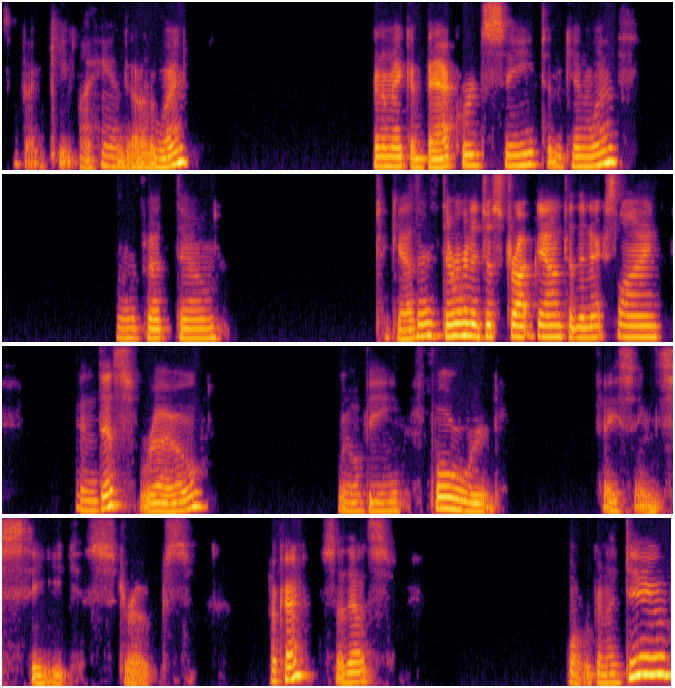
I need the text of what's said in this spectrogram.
see if I can keep my hand out of the way. We're going to make a backward C to begin with. We're going to put them together. Then we're going to just drop down to the next line. And this row will be forward facing C strokes. Okay, so that's what we're going to do.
